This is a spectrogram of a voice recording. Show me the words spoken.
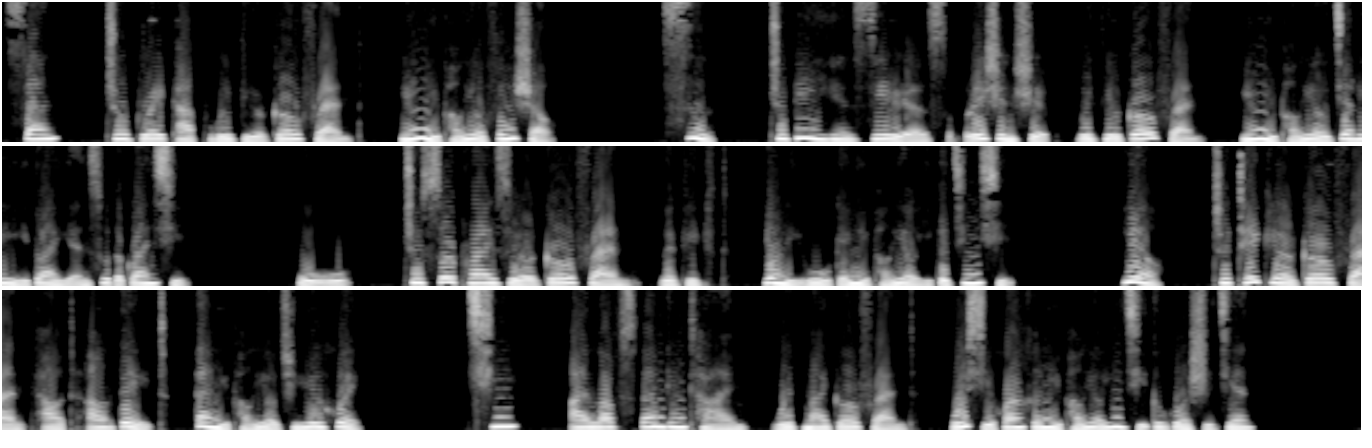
三 ，to break up with your girlfriend，与女朋友分手。四，to be in serious relationship with your girlfriend，与女朋友建立一段严肃的关系。五，to surprise your girlfriend with gift，用礼物给女朋友一个惊喜。六，to take your girlfriend out on date，带女朋友去约会。七，I love spending time with my girlfriend，我喜欢和女朋友一起度过时间。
